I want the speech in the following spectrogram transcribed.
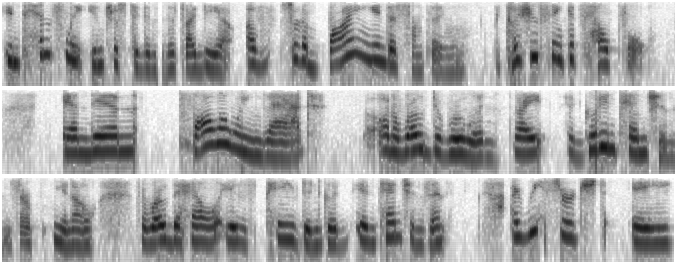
intensely interested in this idea of sort of buying into something because you think it's helpful and then following that on a road to ruin, right? Good intentions, or you know, the road to hell is paved in good intentions. And I researched a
